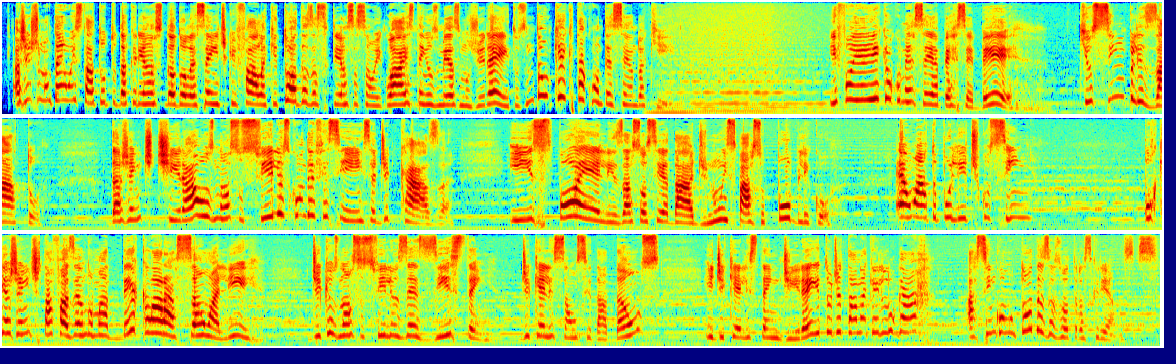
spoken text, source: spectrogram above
A gente não tem um estatuto da criança e do adolescente que fala que todas as crianças são iguais, têm os mesmos direitos? Então o que está acontecendo aqui? E foi aí que eu comecei a perceber que o simples ato da gente tirar os nossos filhos com deficiência de casa e expor eles à sociedade num espaço público é um ato político, sim. Porque a gente está fazendo uma declaração ali de que os nossos filhos existem, de que eles são cidadãos e de que eles têm direito de estar naquele lugar, assim como todas as outras crianças.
